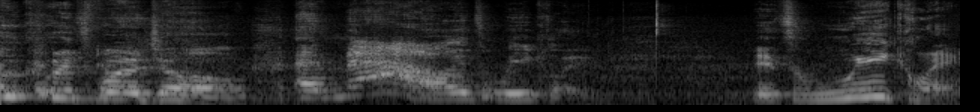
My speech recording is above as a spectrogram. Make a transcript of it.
never quits my job, and now it's weekly. It's weekly.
